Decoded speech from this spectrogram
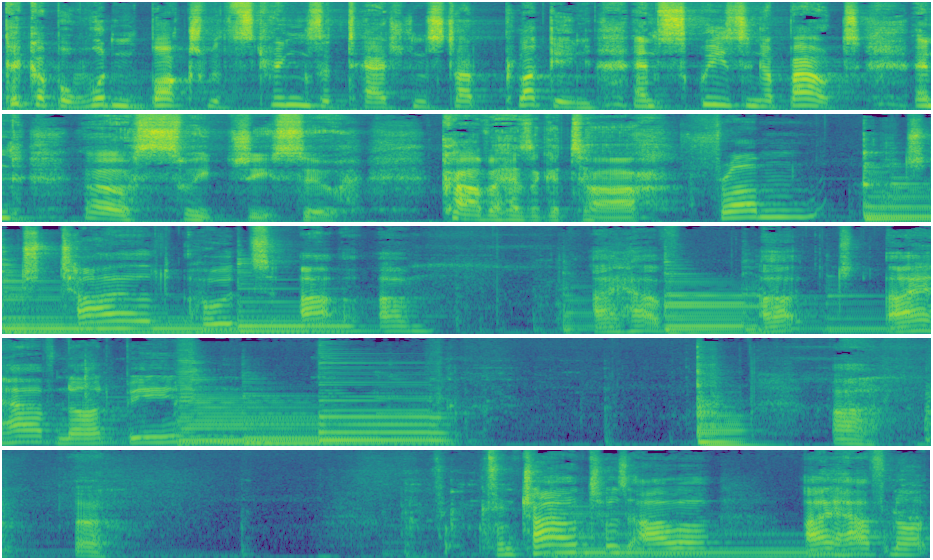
pick up a wooden box with strings attached and start plucking and squeezing about. And, oh, sweet Jisoo, Carver has a guitar. From ch- ch- childhood, uh, um, I have, uh, I have not been. Ah, oh. From, from childhood's hour, I have not.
